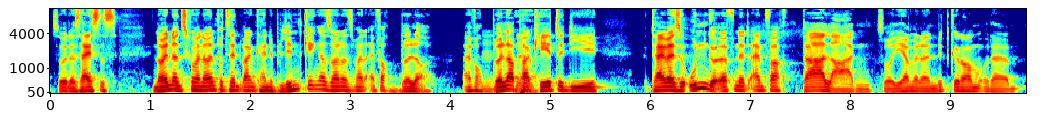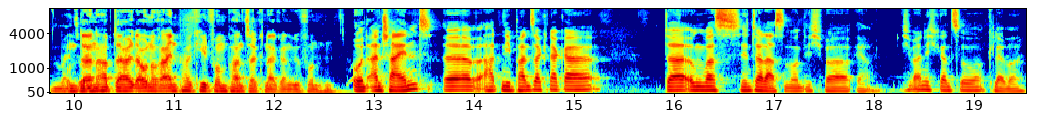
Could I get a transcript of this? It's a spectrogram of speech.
So, das heißt, es 99,9% waren keine Blindgänger, sondern es waren einfach Böller. Einfach Böllerpakete, die teilweise ungeöffnet einfach da lagen. So, die haben wir dann mitgenommen oder Und Sohn- dann habt ihr halt auch noch ein Paket vom Panzerknackern gefunden. Und anscheinend äh, hatten die Panzerknacker da irgendwas hinterlassen und ich war, ja, ich war nicht ganz so clever.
